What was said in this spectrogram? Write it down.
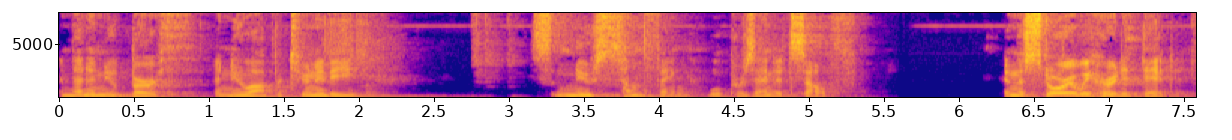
And then a new birth, a new opportunity, new something will present itself. In the story we heard, it did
